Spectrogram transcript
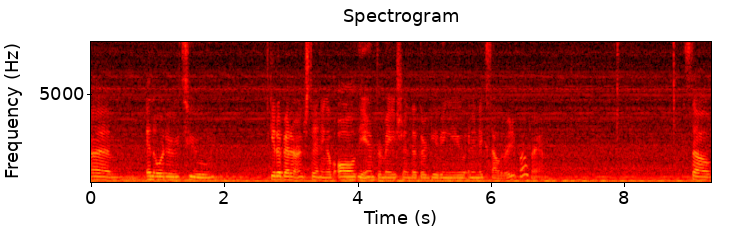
um, in order to get a better understanding of all the information that they're giving you in an accelerated program. So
